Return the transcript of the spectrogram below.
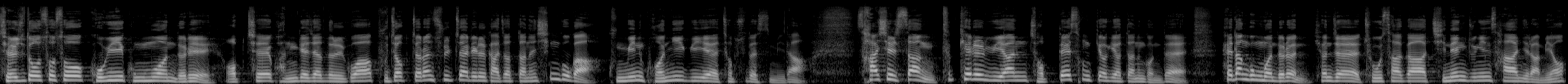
제주도 소속 고위 공무원들이 업체 관계자들과 부적절한 술자리를 가졌다는 신고가 국민권익위에 접수됐습니다. 사실상 특혜를 위한 접대 성격이었다는 건데 해당 공무원들은 현재 조사가 진행 중인 사안이라며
